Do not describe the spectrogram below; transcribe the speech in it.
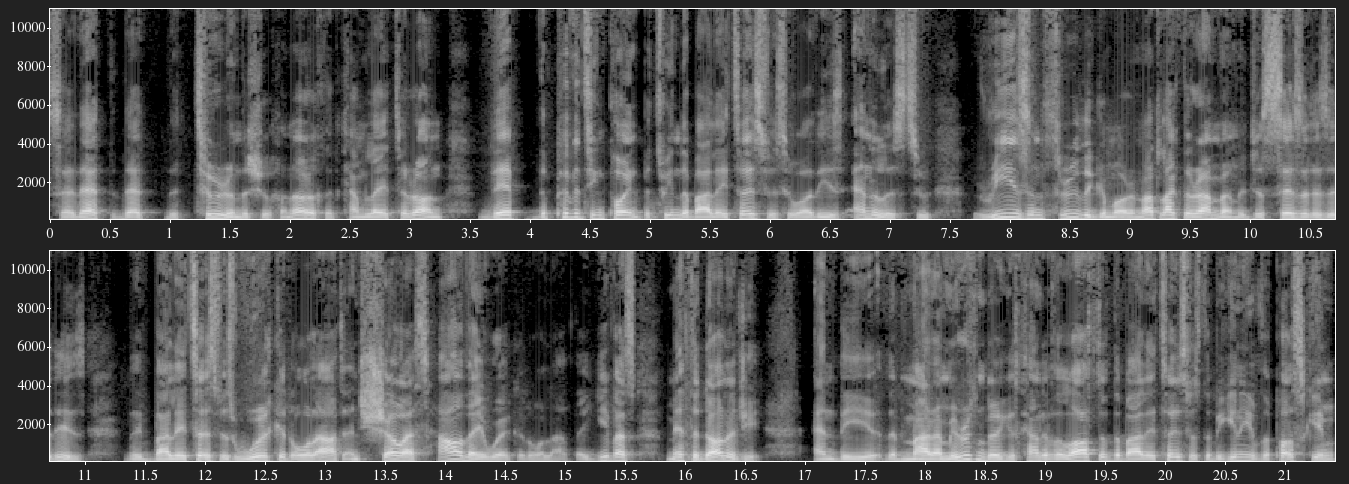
So that, that the Tur and the Shulchan Aruch that come later on, the pivoting point between the Baalei Tosfos, who are these analysts who reason through the Gemara, not like the Rambam, who just says it as it is. The Baalei Tosfos work it all out and show us how they work it all out. They give us methodology. And the, the Maharam MiRutenberg is kind of the last of the Baalei Tosfos, the beginning of the Poskim.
